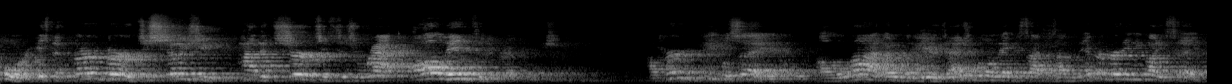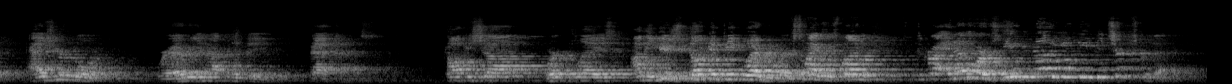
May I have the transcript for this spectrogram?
fore, is the third verb just shows you how the church is just wrapped all into the Great Commission. I've heard people say a lot over the years, as you're going to make disciples, I've never heard anybody say, as you're going, wherever you happen to be, baptize. Coffee shop, workplace. I mean, you're just dunking people everywhere. Somebody's responding to Christ. In other words, you know you need the church for that.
